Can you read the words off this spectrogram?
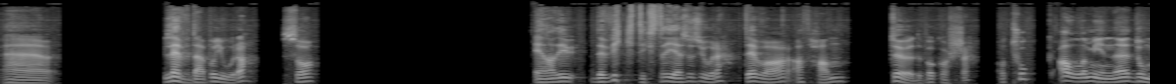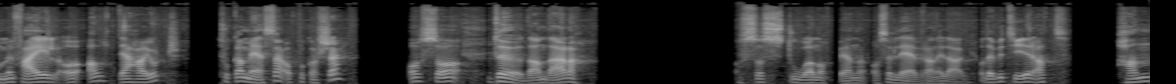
eh, levde her på jorda, så en av de, Det viktigste Jesus gjorde, det var at han døde på korset. Og tok alle mine dumme feil og alt jeg har gjort, tok han med seg opp på korset. Og så døde han der, da. Og så sto han opp igjen, og så lever han i dag. Og det betyr at han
